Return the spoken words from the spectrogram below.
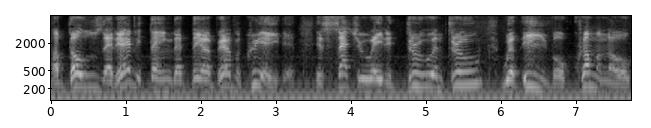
of those that everything that they have ever created is saturated through and through with evil criminal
